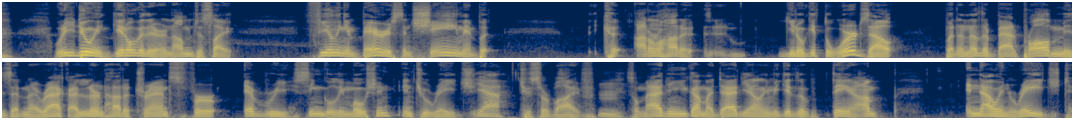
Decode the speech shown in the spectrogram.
What are you doing? Get over there. And I'm just like feeling embarrassed and shame. And, but I don't know how to, you know, get the words out. But another bad problem is that in Iraq, I learned how to transfer every single emotion into rage Yeah. to survive. Mm. So imagine you got my dad yelling at me, get the thing, and I'm and now enraged.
